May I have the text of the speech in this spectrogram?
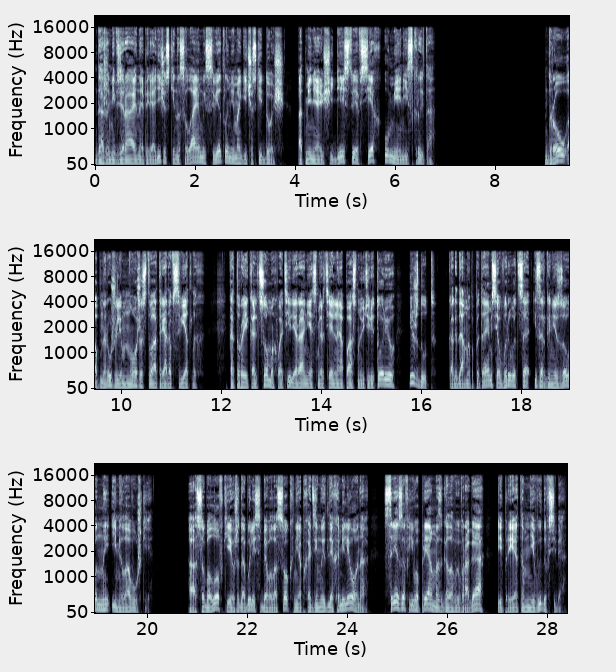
даже невзирая на периодически насылаемый светлыми магический дождь, отменяющий действие всех умений скрыто. Дроу обнаружили множество отрядов светлых, которые кольцом охватили ранее смертельно опасную территорию и ждут, когда мы попытаемся вырваться из организованной ими ловушки. А особо ловкие уже добыли себе волосок, необходимый для хамелеона, срезав его прямо с головы врага и при этом не выдав себя.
